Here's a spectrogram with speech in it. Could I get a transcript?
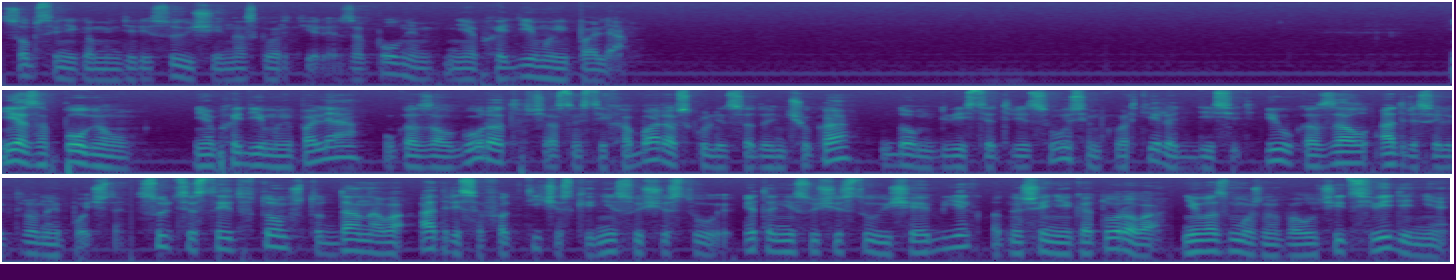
собственником интересующей нас квартиры. Заполним необходимые поля. Я заполнил необходимые поля, указал город, в частности Хабаровск, улица Дончука, дом 238, квартира 10 и указал адрес электронной почты. Суть состоит в том, что данного адреса фактически не существует. Это несуществующий объект, в отношении которого невозможно получить сведения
